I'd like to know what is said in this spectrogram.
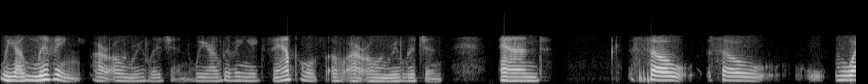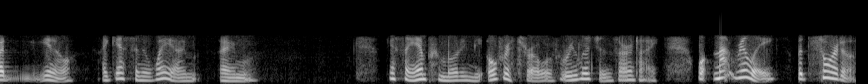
we are living our own religion. We are living examples of our own religion. And so so what you know, I guess in a way I'm I'm I guess I am promoting the overthrow of religions, aren't I? Well, not really, but sort of.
